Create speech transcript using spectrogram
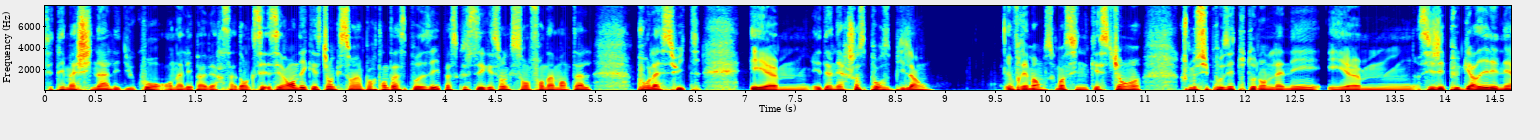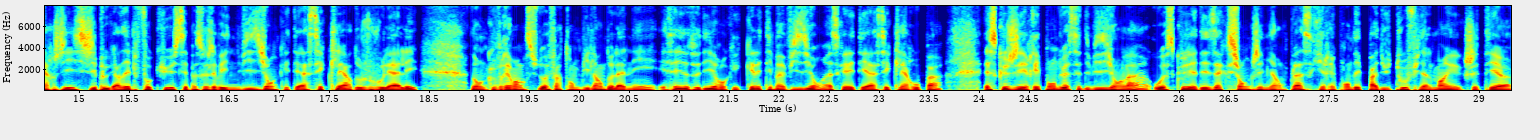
c'était machinal et du coup on n'allait pas vers ça. Donc c'est vraiment des questions qui sont importantes à se poser parce que c'est des questions qui sont fondamentales pour la suite. Et, euh, et dernière chose pour ce bilan, Vraiment, parce que moi, c'est une question que je me suis posée tout au long de l'année. Et euh, si j'ai pu garder l'énergie, si j'ai pu garder le focus, c'est parce que j'avais une vision qui était assez claire d'où je voulais aller. Donc vraiment, si tu dois faire ton bilan de l'année, essaye de te dire, OK, quelle était ma vision? Est-ce qu'elle était assez claire ou pas? Est-ce que j'ai répondu à cette vision-là? Ou est-ce qu'il y a des actions que j'ai mis en place qui répondaient pas du tout finalement et que j'étais, euh,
